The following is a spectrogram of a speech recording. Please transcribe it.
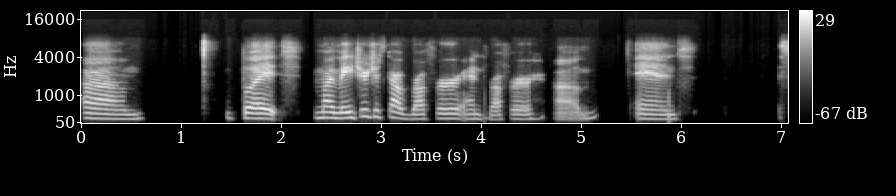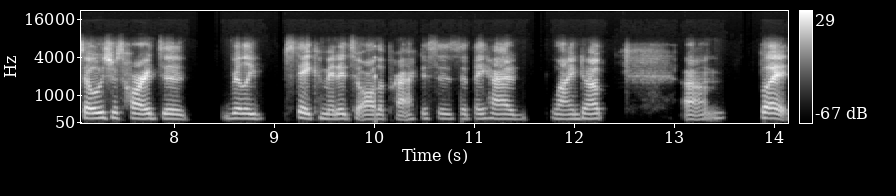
Um, but my major just got rougher and rougher. Um, and so it was just hard to really stay committed to all the practices that they had lined up. Um, but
